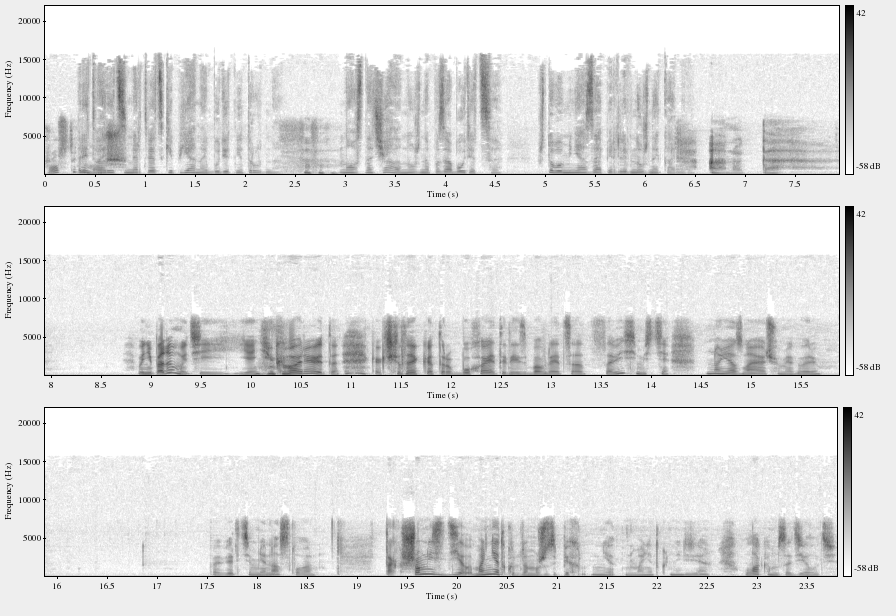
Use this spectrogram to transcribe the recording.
Просто не можешь. Притвориться мертвецки пьяной будет нетрудно. Но сначала нужно позаботиться, чтобы меня заперли в нужной камере. А, ну да. Вы не подумайте, я не говорю это как человек, который бухает или избавляется от зависимости, но я знаю, о чем я говорю. Поверьте мне на слово. Так, что мне сделать? Монетку туда можно запихнуть. Нет, монетку нельзя. Лаком заделать.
